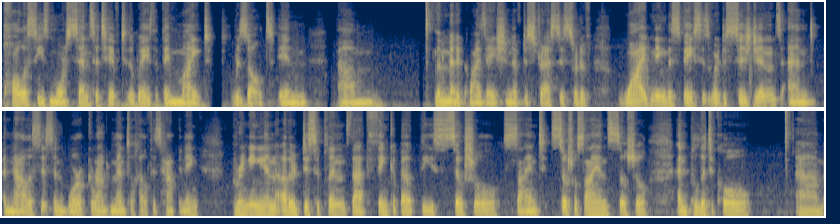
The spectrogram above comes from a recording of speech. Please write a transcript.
policies more sensitive to the ways that they might result in um, the medicalization of distress is sort of widening the spaces where decisions and analysis and work around mental health is happening bringing in other disciplines that think about these social science social science social and political um,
